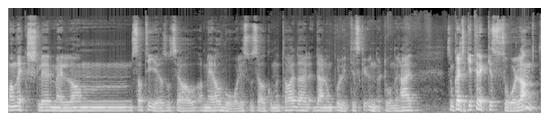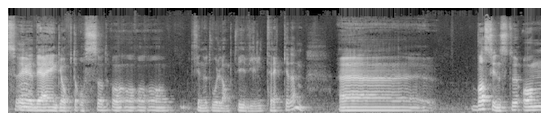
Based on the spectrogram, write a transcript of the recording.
man veksler mellom satire og sosial, mer alvorlig sosial kommentar. Det er, det er noen politiske undertoner her som kanskje ikke trekkes så langt. Mm. Det er egentlig opp til oss å, å, å, å, finne ut hvor langt vi vil trekke dem. Eh, hva syns du om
